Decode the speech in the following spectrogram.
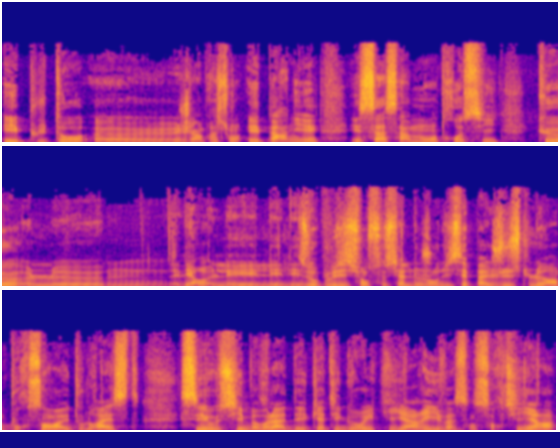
est plutôt, j'ai l'impression, épargnée. Et ça, ça montre aussi que le, les, oppositions sociales d'aujourd'hui, c'est pas juste le 1% et tout le reste, c'est aussi bah, voilà, des catégories qui arrivent à s'en sortir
